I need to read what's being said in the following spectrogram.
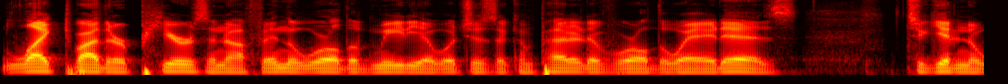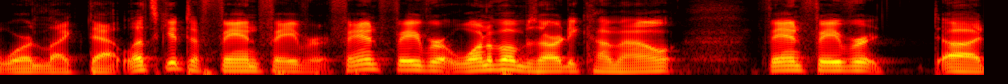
liked by their peers enough in the world of media, which is a competitive world the way it is, to get an award like that. Let's get to fan favorite. Fan favorite. One of them has already come out. Fan favorite uh,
